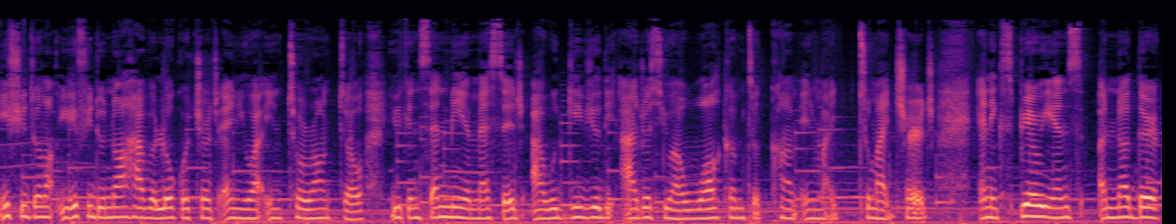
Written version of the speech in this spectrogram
If you do not if you do not have a local church and you are in Toronto, you can send me a message. I will give you the address. You are welcome to come in my to my church and experience another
